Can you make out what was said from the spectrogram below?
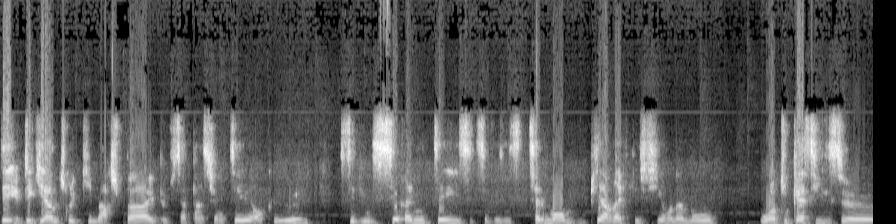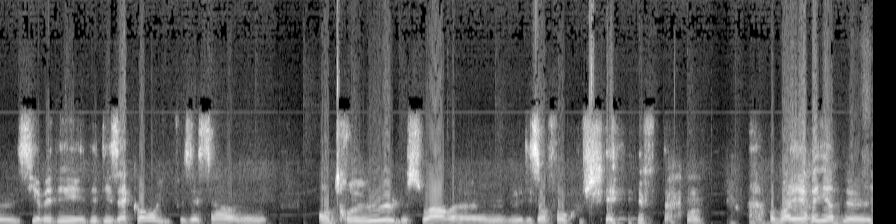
Dès, dès qu'il y a un truc qui marche pas, ils peuvent s'impatienter. Alors que eux, c'est d'une sérénité, c'est tellement bien réfléchi en amont. Ou en tout cas, s'il y avait des, des désaccords, ils faisaient ça euh, entre eux le soir, euh, les enfants couchés. On voyait rien de.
